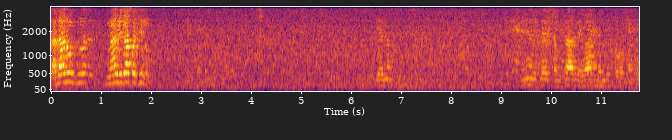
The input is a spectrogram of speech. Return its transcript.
દાદાનું જ્ઞાન લીધા પછીનું. એ નથી. સંયમ એટલે સંસાર વ્યવહાર બંધ થવા માટે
